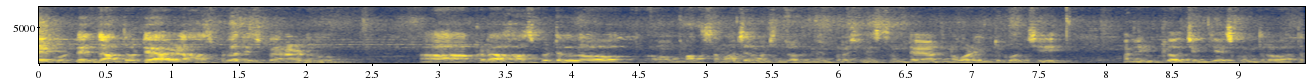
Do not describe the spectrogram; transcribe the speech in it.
లేకుంటే దాంతో ఆవిడ హాస్పిటల్ తీసుకుపోయినాడు. అక్కడ హాస్పిటల్లో మాకు సమాచారం వచ్చిన తర్వాత మేము ప్రశ్నిస్తుంటే అతను కూడా ఇంటికి వచ్చి మళ్ళీ ఇంట్లో చెక్ చేసుకున్న తర్వాత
